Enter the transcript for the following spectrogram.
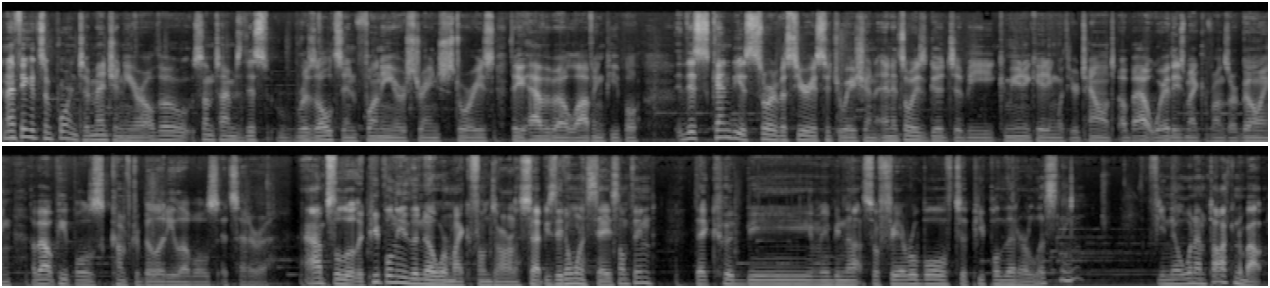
And I think it's important to mention here, although sometimes this results in funny or strange stories that you have about loving people, this can be a sort of a serious situation, and it's always good to be communicating with your talent about where these microphones are going, about people's comfortability levels, etc. Absolutely. People need to know where microphones are on a set because they don't want to say something that could be maybe not so favorable to people that are listening if you know what I'm talking about.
